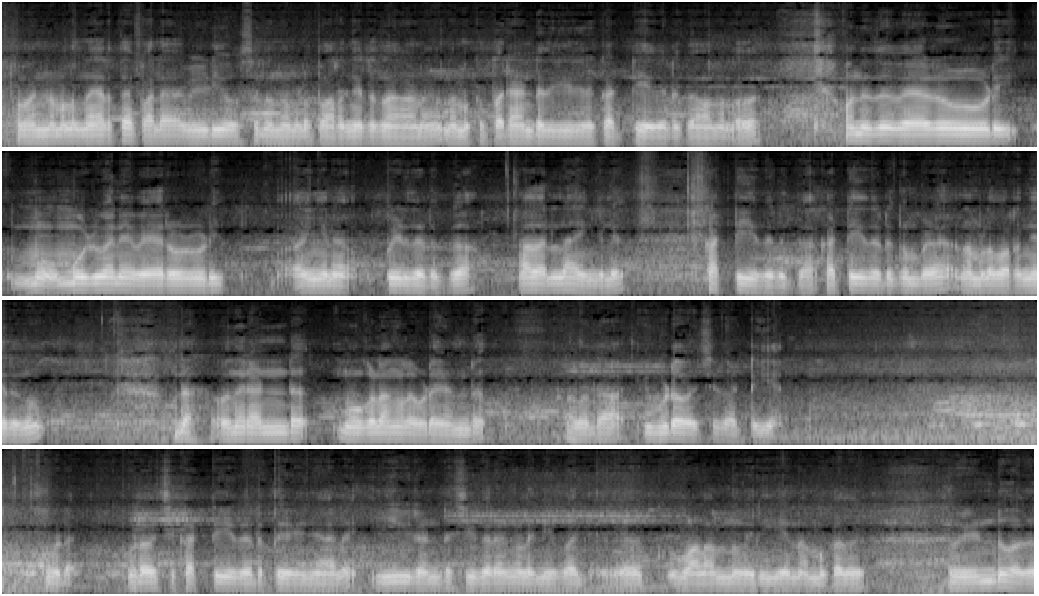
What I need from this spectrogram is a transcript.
അപ്പം നമ്മൾ നേരത്തെ പല വീഡിയോസിലും നമ്മൾ പറഞ്ഞിരുന്നതാണ് നമുക്കിപ്പോൾ രണ്ട് രീതിയിൽ കട്ട് ചെയ്തെടുക്കാമെന്നുള്ളത് ഒന്നിത് വേരോടുകൂടി മു- മുഴുവനെ വേരോടുകൂടി ഇങ്ങനെ പിഴുതെടുക്കുക. അതല്ല എങ്കിൽ കട്ട് ചെയ്തെടുക്കുക. കട്ട് ചെയ്തെടുക്കുമ്പോൾ നമ്മൾ പറഞ്ഞിരുന്നു ഇതാ ഒന്ന് രണ്ട് മുകളങ്ങൾ ഇവിടെ ഉണ്ട് അതുകൊണ്ട് ഇവിടെ വെച്ച് കട്ട് ചെയ്യാം. ഇവിടെ ഇവിടെ വെച്ച് കട്ട് ചെയ്തെടുത്ത് കഴിഞ്ഞാൽ ഈ രണ്ട് ശിഖരങ്ങൾ ഇനി വളർന്നു വരികയും നമുക്കത് വീണ്ടും അത്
